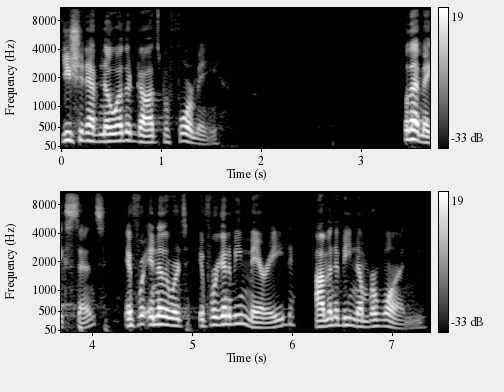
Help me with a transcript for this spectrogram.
You should have no other gods before me. Well, that makes sense. If in other words, if we're going to be married, I'm going to be number one.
